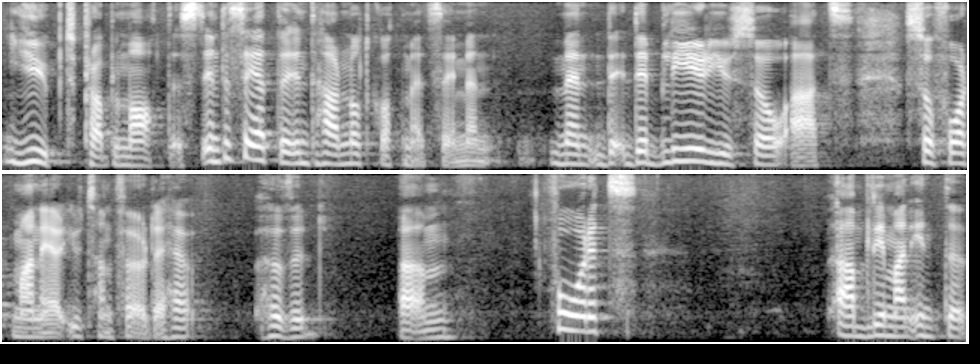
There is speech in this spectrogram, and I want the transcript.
djupt problematiskt. Inte säga att det inte har något gott med sig men, men det, det blir ju så att så fort man är utanför det här huvudfåret um, uh, blir man inte,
